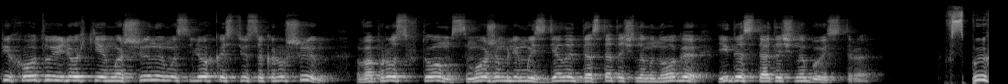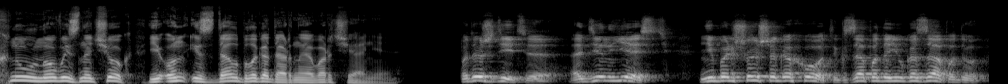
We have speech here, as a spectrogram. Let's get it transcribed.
Пехоту и легкие машины мы с легкостью сокрушим. Вопрос в том, сможем ли мы сделать достаточно много и достаточно быстро. Вспыхнул новый значок, и он издал благодарное ворчание. «Подождите, один есть. Небольшой шагоход к западу-юго-западу.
